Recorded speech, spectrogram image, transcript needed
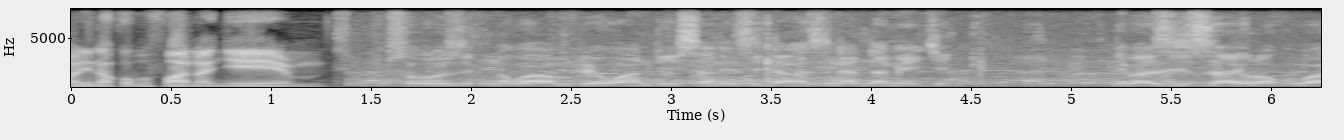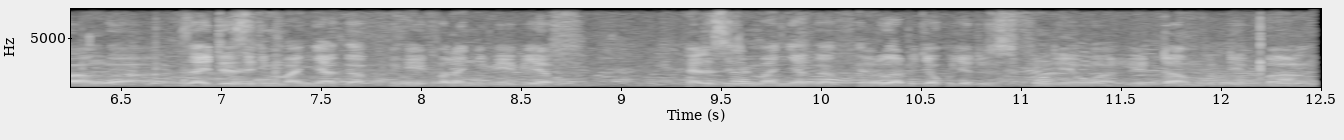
balinako obufaananyi. Tusobole ozifuna kuba abamu twewandiisa ne zidda nga zirina damage ne bazizaayo lwakubanga zaali teziri mu mannya gaffe ngaebifaananyi bye byaffe. Naye teziri mu mannya gaffe naye tujja kujja tuzifunire wano litambudde ebbanga.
